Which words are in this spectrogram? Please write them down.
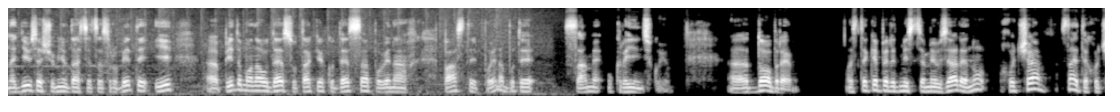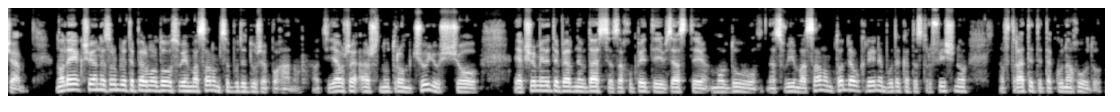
Надіюся, що мені вдасться це зробити, і е, підемо на Одесу, так як Одеса повинна пасти, повинна бути саме українською. Е, Добре. Ось таке передмістя ми взяли. Ну, хоча, знаєте, хоча. Ну, але якщо я не зроблю тепер Молдову своїм васалом, це буде дуже погано. От я вже аж нутром чую, що якщо мені тепер не вдасться захопити і взяти Молдову своїм васалом, то для України буде катастрофічно втратити таку нагоду.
